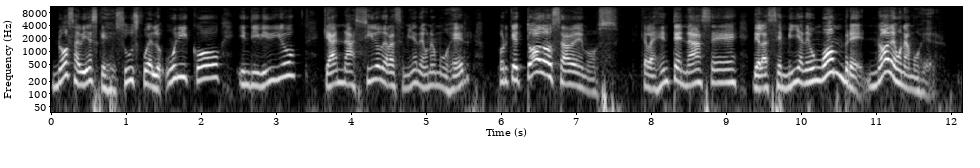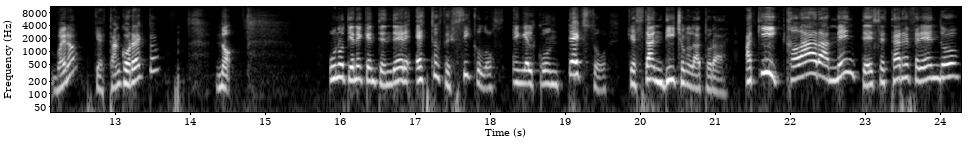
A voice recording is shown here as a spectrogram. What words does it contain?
¿No sabías que Jesús fue el único individuo que ha nacido de la semilla de una mujer? Porque todos sabemos que la gente nace de la semilla de un hombre, no de una mujer. Bueno, ¿que están correcto? No uno tiene que entender estos versículos en el contexto que están dichos en la Torah. Aquí claramente se está refiriendo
